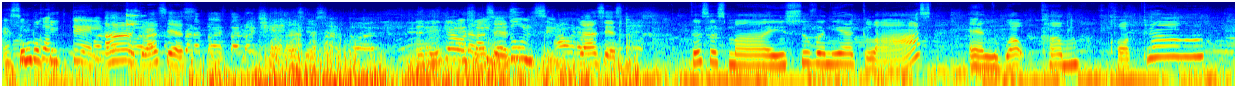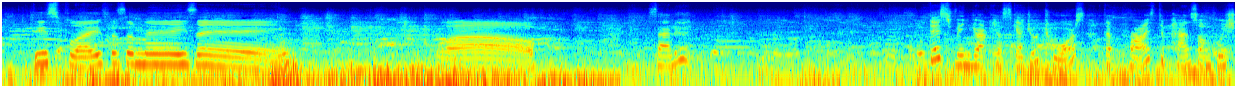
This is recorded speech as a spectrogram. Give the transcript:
Es Un un poquito. cóctel. Ah, gracias. Gracias. Ujú, Es algo Gracias. dulce. Gracias. This is my souvenir glass and welcome cocktail. This place is amazing. Wow. Salud. This vineyard has scheduled tours. The price depends on which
